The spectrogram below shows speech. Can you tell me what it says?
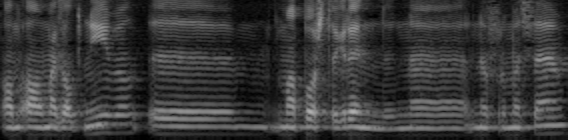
ao, ao, mais alto nível, uh, uma aposta grande na, na formação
